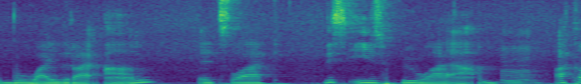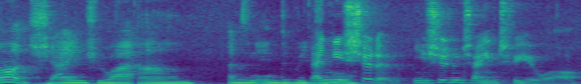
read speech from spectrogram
the way that I am. It's like this is who I am. Mm. I can't change who I am as an individual. And you shouldn't. You shouldn't change who you are.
